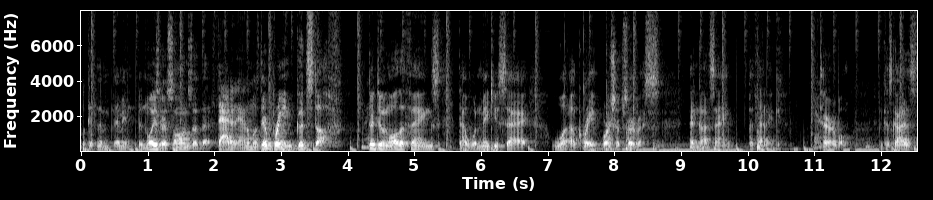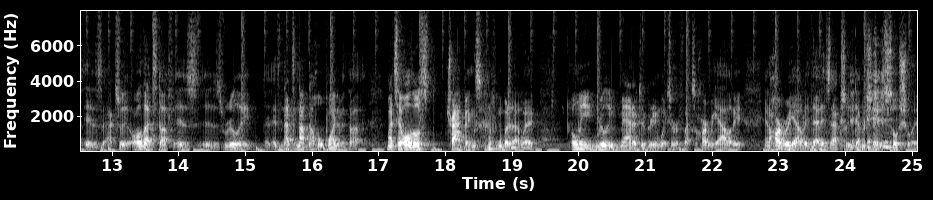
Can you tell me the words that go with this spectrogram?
look at them. I mean, the noise of their songs, of the fattened animals, they're bringing good stuff. They're doing all the things that would make you say, what a great worship service. And God's saying, pathetic, Yeah. terrible. Because guys is actually all that stuff is is really it's that's not the whole point of it. The, you might say all those trappings, if we can put it that way, only really matter to a degree in which it reflects a heart reality, and a heart reality that is actually demonstrated socially.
